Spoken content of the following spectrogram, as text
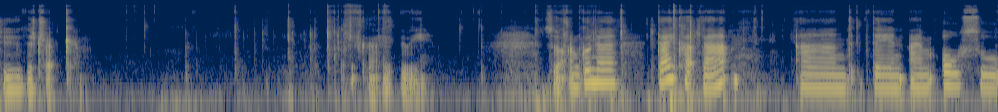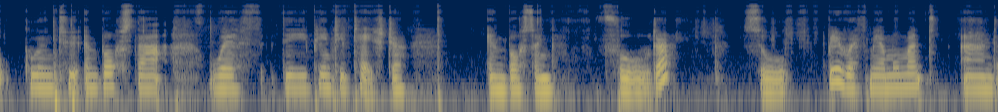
Do the trick. Take that out the way. So I'm going to die cut that and then I'm also going to emboss that with the painted texture embossing folder. So bear with me a moment and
